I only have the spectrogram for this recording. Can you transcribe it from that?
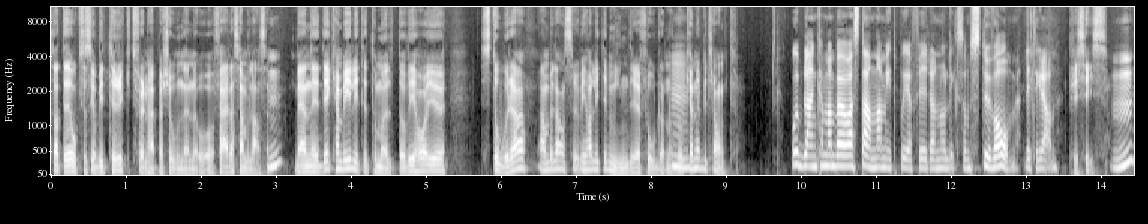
så att det också ska bli tryggt för den här personen att färdas i ambulansen. Mm. Men eh, det kan bli lite tumult och vi har ju stora ambulanser och vi har lite mindre fordon och Mm. då kan det bli trångt. Och ibland kan man behöva stanna mitt på E4 och liksom stuva om lite grann. Precis. Mm.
